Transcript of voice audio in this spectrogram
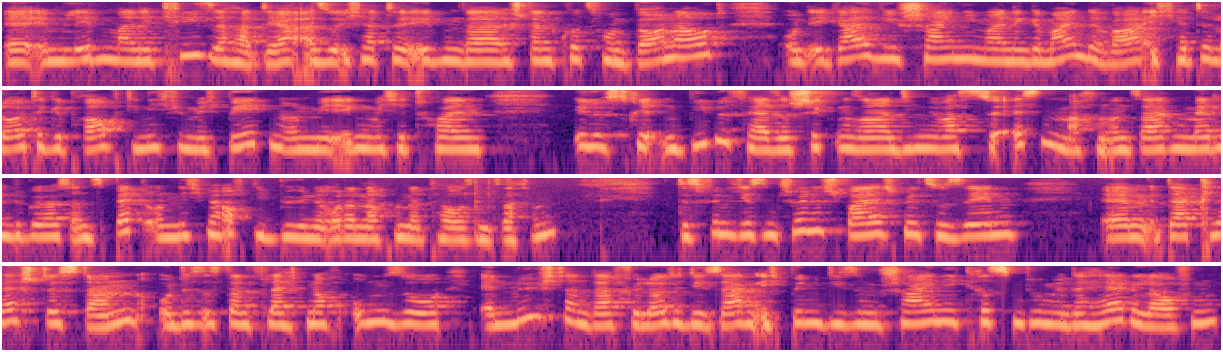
äh, im Leben mal eine Krise hat, ja. Also ich hatte eben da, stand kurz vom Burnout und egal wie shiny meine Gemeinde war, ich hätte Leute gebraucht, die nicht für mich beten und mir irgendwelche tollen illustrierten Bibelverse schicken, sondern die mir was zu essen machen und sagen, Mädel, du gehörst ans Bett und nicht mehr auf die Bühne oder nach 100.000 Sachen. Das finde ich ist ein schönes Beispiel zu sehen, ähm, da clasht es dann und es ist dann vielleicht noch umso ernüchternder für Leute, die sagen, ich bin diesem shiny Christentum hinterhergelaufen,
